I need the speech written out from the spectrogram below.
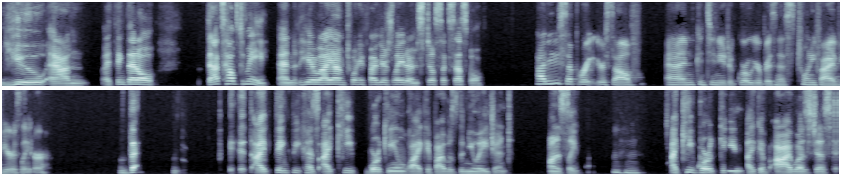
you. And I think that'll, that's helped me. And here I am 25 years later and still successful. How do you separate yourself and continue to grow your business 25 years later? That I think because I keep working like if I was the new agent, honestly. Mm-hmm. I keep working like if I was just,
